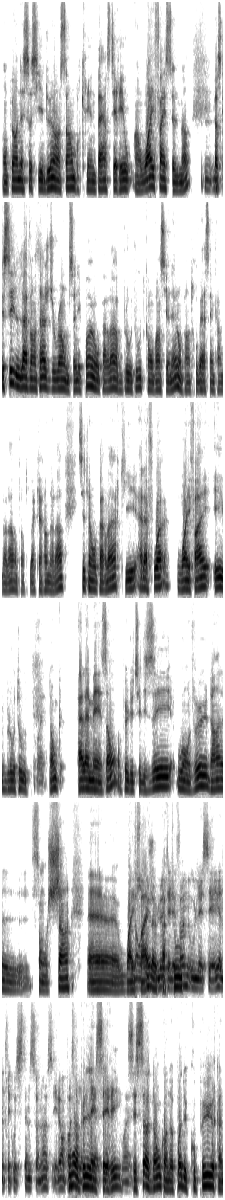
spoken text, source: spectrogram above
On peut en associer deux ensemble pour créer une paire stéréo en Wi-Fi seulement. Mhm. Parce que c'est l'avantage du Roam. Ce n'est pas un haut-parleur Bluetooth conventionnel. On peut en trouver à 50 on peut en trouver à 40 C'est un haut-parleur qui est à la fois Wi-Fi et Bluetooth. Ouais. Donc, à la maison, on peut l'utiliser où on veut, dans le- son champ euh, Là, on peut Wi-Fi, là, partout téléphone ou l'insérer à notre écosystème Sonos. Et là, on où passe on peut l'insérer. Ouais. C'est ça. Donc, on n'a pas de coupure quand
